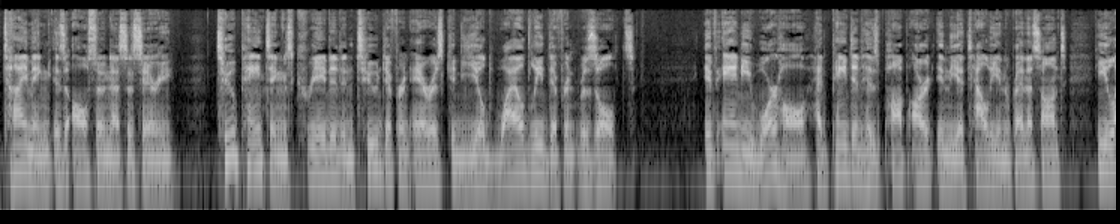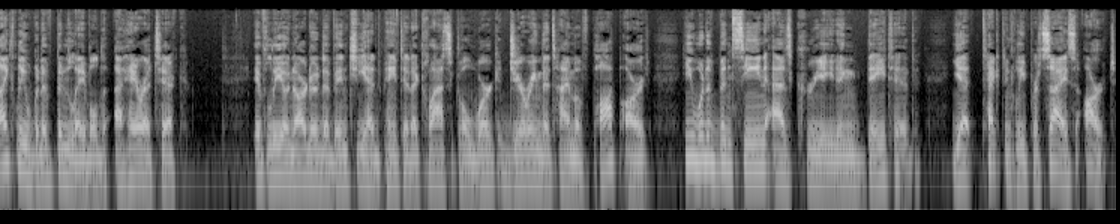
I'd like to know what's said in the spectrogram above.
Timing is also necessary. Two paintings created in two different eras could yield wildly different results. If Andy Warhol had painted his pop art in the Italian Renaissance, he likely would have been labeled a heretic. If Leonardo da Vinci had painted a classical work during the time of pop art, he would have been seen as creating dated, yet technically precise art.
